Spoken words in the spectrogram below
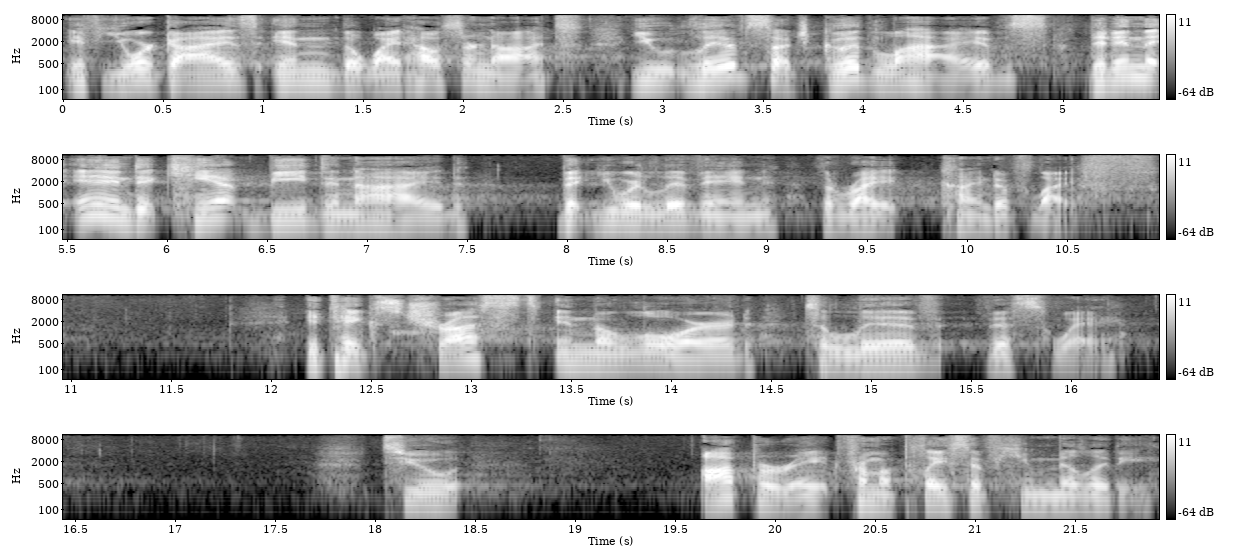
if your guys in the White House or not. You live such good lives that in the end it can't be denied that you are living the right kind of life. It takes trust in the Lord to live this way, to operate from a place of humility,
